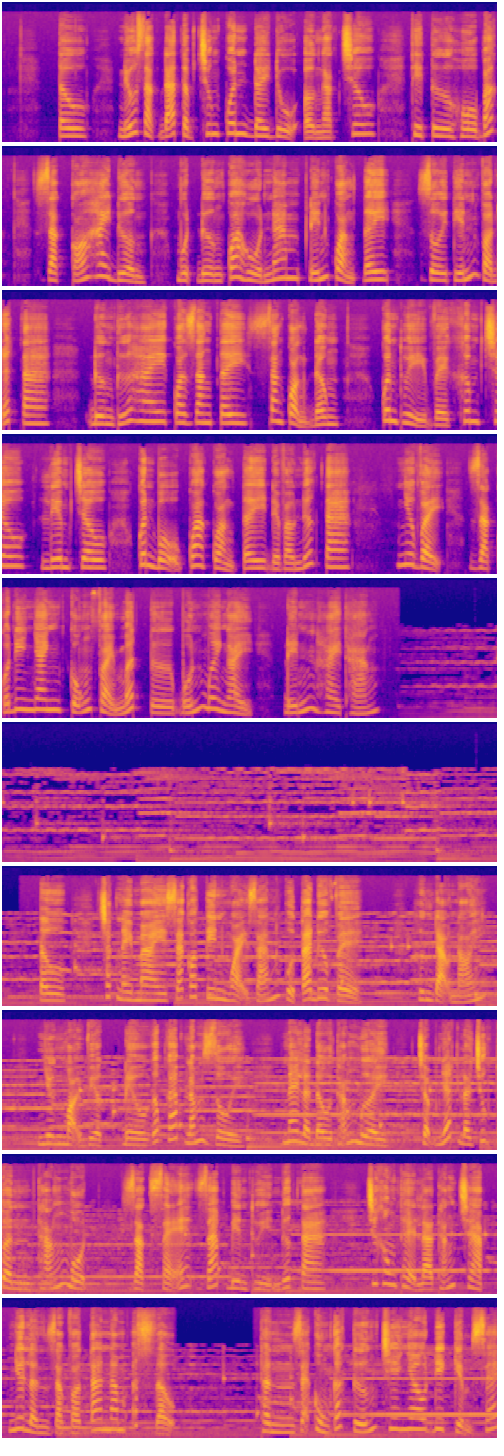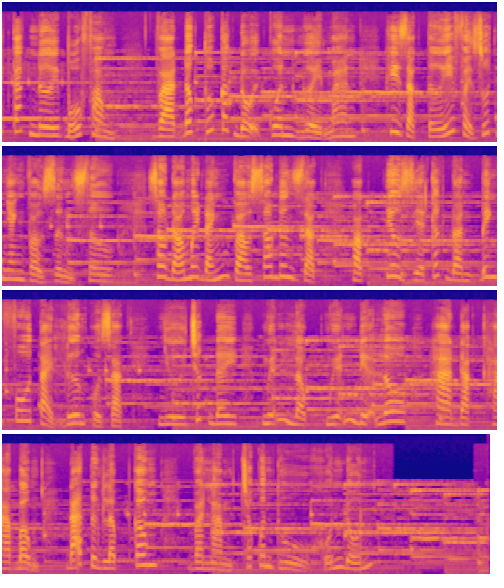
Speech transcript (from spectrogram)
Tâu, nếu giặc đã tập trung quân đầy đủ ở Ngạc Châu, thì từ Hồ Bắc, giặc có hai đường, một đường qua Hồ Nam đến Quảng Tây, rồi tiến vào đất ta, đường thứ hai qua Giang Tây sang Quảng Đông, quân thủy về Khâm Châu, Liêm Châu, quân bộ qua Quảng Tây để vào nước ta. Như vậy, giặc có đi nhanh cũng phải mất từ 40 ngày đến 2 tháng. Tâu, chắc nay mai sẽ có tin ngoại gián của ta đưa về. Hưng Đạo nói, nhưng mọi việc đều gấp gáp lắm rồi. Nay là đầu tháng 10, chậm nhất là trung tuần tháng 1, giặc sẽ giáp biên thủy nước ta, chứ không thể là tháng chạp như lần giặc vào ta năm ất dậu. Thần sẽ cùng các tướng chia nhau đi kiểm xét các nơi bố phòng, và đốc thúc các đội quân người man khi giặc tới phải rút nhanh vào rừng sâu, sau đó mới đánh vào sau lưng giặc hoặc tiêu diệt các đoàn binh phu tải lương của giặc như trước đây Nguyễn Lộc, Nguyễn Địa Lô, Hà Đặc, Hà Bổng đã từng lập công và làm cho quân thù khốn đốn.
